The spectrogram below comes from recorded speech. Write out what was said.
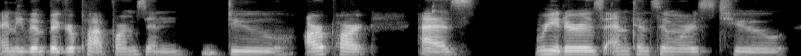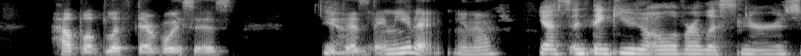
and even bigger platforms and do our part as readers and consumers to help uplift their voices yeah. because they need it, you know? Yes, and thank you to all of our listeners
